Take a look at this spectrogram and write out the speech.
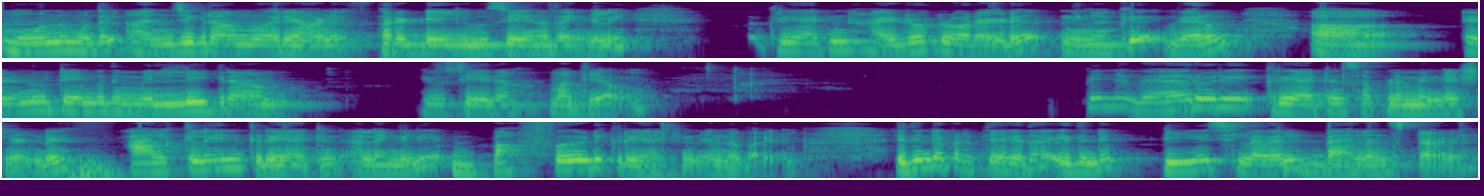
മൂന്ന് മുതൽ അഞ്ച് ഗ്രാം വരെയാണ് പെർ ഡേ യൂസ് ചെയ്യുന്നതെങ്കിൽ ക്രിയാറ്റിൻ ഹൈഡ്രോക്ലോറൈഡ് നിങ്ങൾക്ക് വെറും എഴുന്നൂറ്റി അമ്പത് മില്ലിഗ്രാം യൂസ് ചെയ്താൽ മതിയാവും. പിന്നെ വേറൊരു ക്രിയാറ്റിൻ സപ്ലിമെന്റേഷൻ ഉണ്ട്. ആൽക്കലൈൻ ക്രിയാറ്റിൻ അല്ലെങ്കിൽ ബഫേർഡ് ക്രിയാറ്റിൻ എന്ന് പറയും. ഇതിന്റെ പ്രത്യേകത ഇതിന്റെ പി എച്ച് ലെവൽ ബാലൻസ്ഡ് ആണ്.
